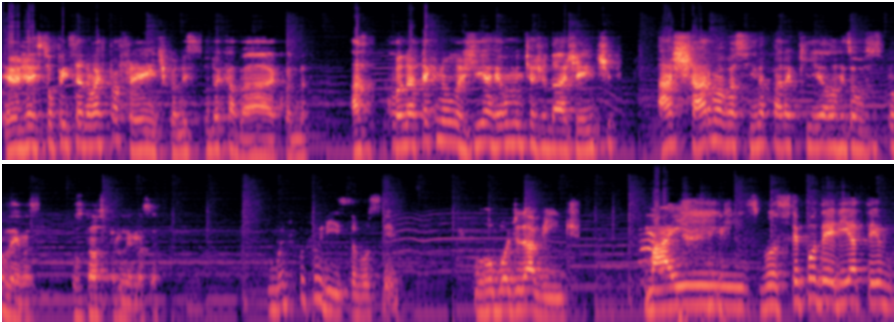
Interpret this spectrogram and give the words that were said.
Eu já estou pensando mais pra frente, quando isso tudo acabar, quando a, quando a tecnologia realmente ajudar a gente a achar uma vacina para que ela resolva os problemas, os nossos problemas. Né? Muito futurista você. O robô de Da Vinci. Mas você poderia ter.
